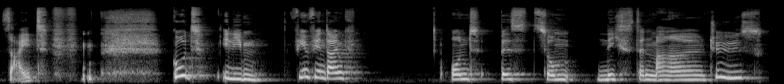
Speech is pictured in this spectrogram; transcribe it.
seid. Gut, ihr Lieben, vielen, vielen Dank und bis zum nächsten Mal. Tschüss.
